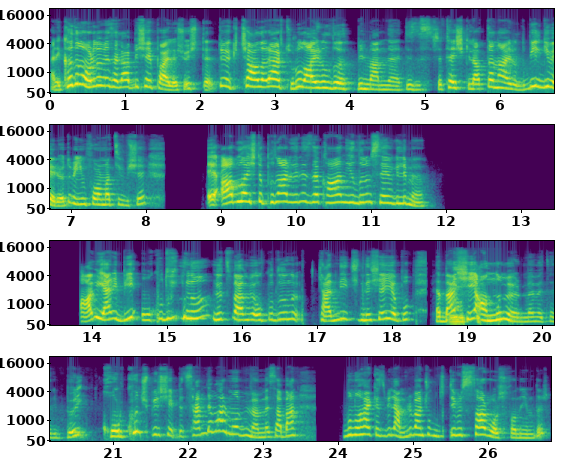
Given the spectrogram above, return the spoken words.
Hani kadın orada mesela bir şey paylaşıyor işte. Diyor ki Çağlar Ertuğrul ayrıldı bilmem ne dizisi işte teşkilattan ayrıldı. Bilgi veriyor değil mi? İnformatif bir şey. E abla işte Pınar Deniz'le Kaan Yıldırım sevgili mi? Abi yani bir okuduğunu lütfen bir okuduğunu kendi içinde şey yapıp ya ben şeyi anlamıyorum Mehmet hani böyle korkunç bir şey. Sende var mı o bilmiyorum. Mesela ben bunu herkes bilen bilir. Ben çok ciddi bir Star Wars fanıyımdır.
